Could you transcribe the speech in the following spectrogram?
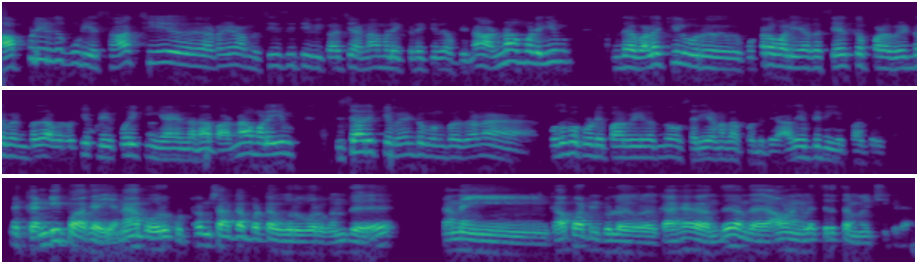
அப்படி இருக்கக்கூடிய சாட்சியே அடைய அந்த சிசிடிவி காட்சி அண்ணாமலை கிடைக்குது அப்படின்னா அண்ணாமலையும் இந்த வழக்கில் ஒரு குற்றவாளியாக சேர்க்கப்பட வேண்டும் என்பது அவர் வைக்கக்கூடிய கோரிக்கை நியாயம் தானே அப்ப அண்ணாமலையும் விசாரிக்க வேண்டும் என்பதுதான பொதுமக்களுடைய பார்வையில இருந்தும் சரியானதா படுது. அதை எப்படி நீங்க பாக்குறீங்க இல்ல கண்டிப்பாக. ஏன்னா இப்போ ஒரு குற்றம் சாட்டப்பட்ட ஒருவர் வந்து தன்னை காப்பாற்றிக் கொள்வதற்காக வந்து அந்த ஆவணங்களை திருத்த முயற்சிக்கிறார்.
